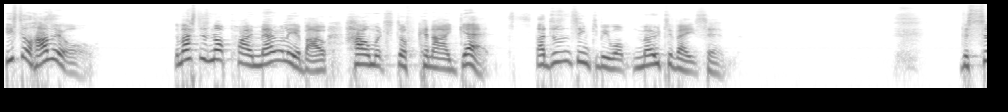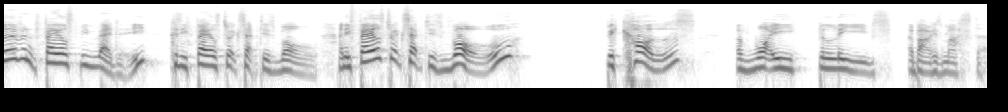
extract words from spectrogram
He still has it all. The master's not primarily about how much stuff can I get. That doesn't seem to be what motivates him. The servant fails to be ready because he fails to accept his role. And he fails to accept his role because of what he believes about his master.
